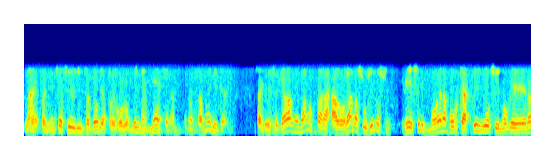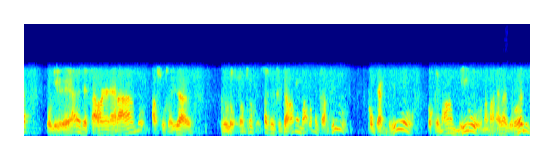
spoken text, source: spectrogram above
las experiencias civilizatorias precolombinas muestran en nuestra América sacrificaban humanos para adorar a sus dioses. Es decir, no era por castigo, sino que era por la idea de que estaban agradando a sus deidades. Pero los otros sacrificaban humanos por castigo, por castigo, los quemaban vivos de una manera cruel.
